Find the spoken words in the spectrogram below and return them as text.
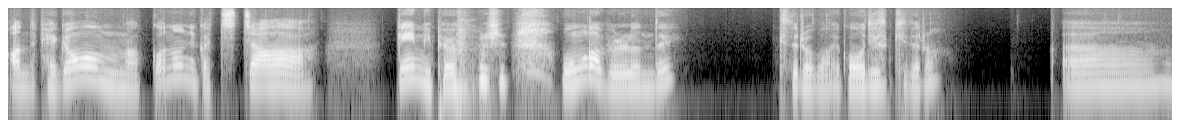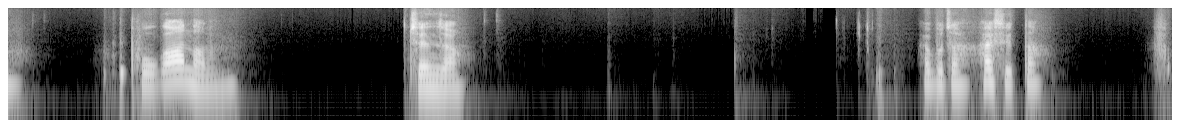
아, 근데 배경음악 꺼놓으니까 진짜 게임이 별, 뭔가 별론데? 기다려봐. 이거 어디서 키더라? 아, 보관함. 젠장. 해보자. 할 수 있다.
